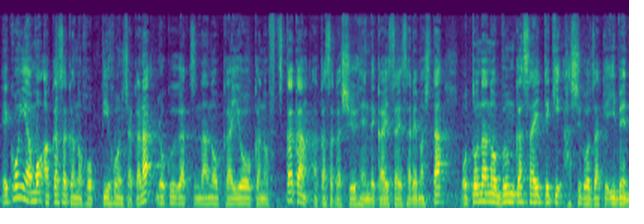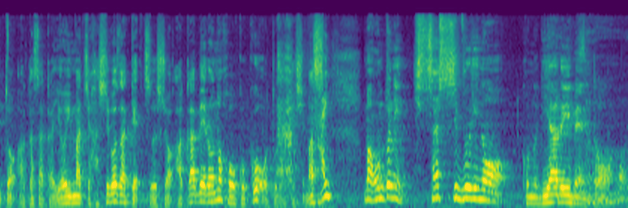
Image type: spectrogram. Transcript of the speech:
えー今夜も赤坂のホッピー本社から6月7日8日の2日間、赤坂周辺で開催されました、大人の文化祭的はしご酒イベント、赤坂宵町はしご酒、通称赤ベロの報告をお届けします。はいまあ本当に久しぶりのこのリアルイベント。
